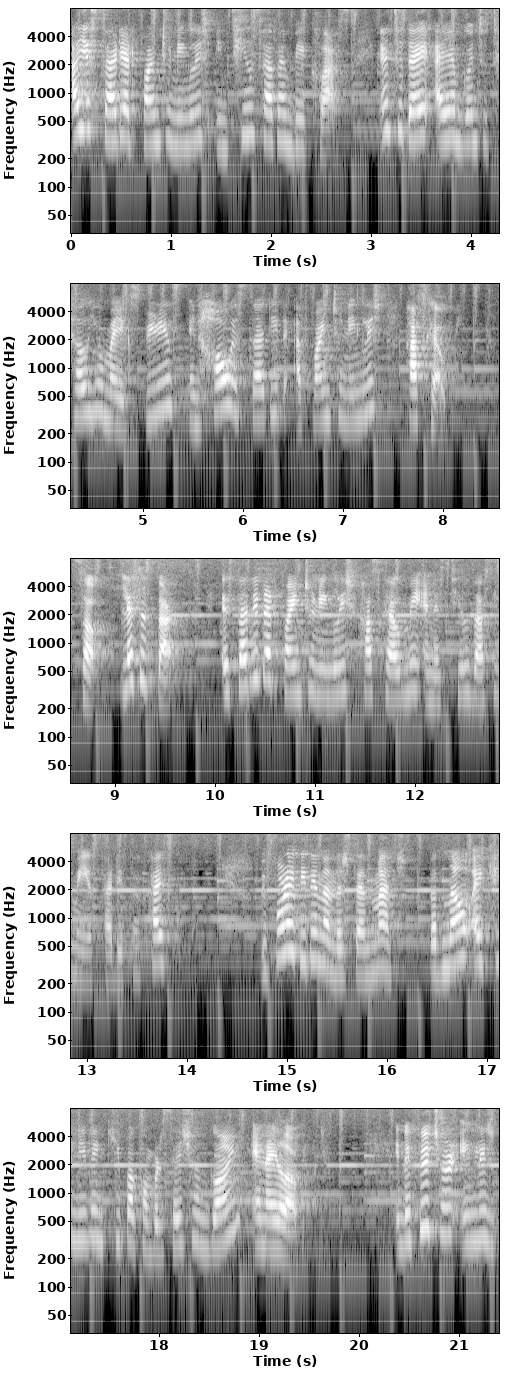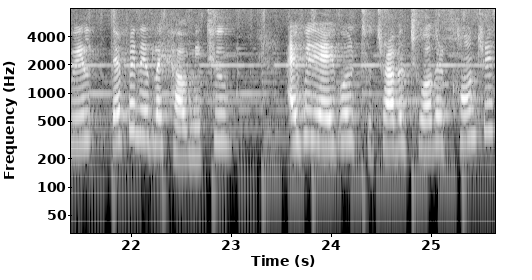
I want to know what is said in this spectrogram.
I study at Fine-Tune English in Team 7B class and today I am going to tell you my experience and how studying at Fine-Tune English has helped me. So, let's start. Studying at Fine-Tune English has helped me and still does in my studies at high school. Before I didn't understand much, but now I can even keep a conversation going and I love it. In the future, English will definitely help me too. I will be able to travel to other countries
